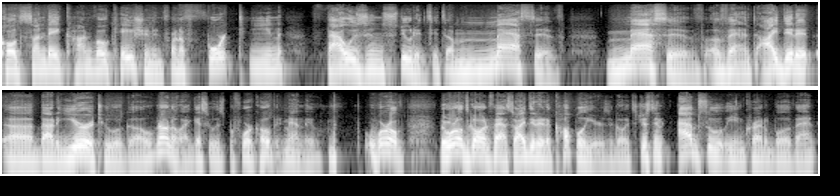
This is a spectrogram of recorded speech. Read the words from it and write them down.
called Sunday Convocation in front of 14,000 students. It's a massive, massive event. I did it uh, about a year or two ago. No, no, I guess it was before COVID. Man, they, the world, the world's going fast. So I did it a couple years ago. It's just an absolutely incredible event.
